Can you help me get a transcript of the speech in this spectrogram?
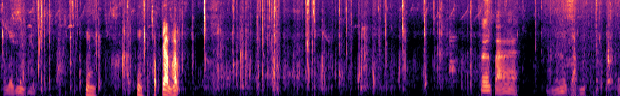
เอาแบบนี้ อืม ครับแจ่มครับ เพิ่นปลาอะอันนี้จับมันเอา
